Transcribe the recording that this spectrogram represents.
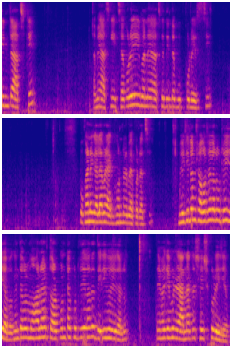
দিনটা আজকে। আমি আজকে ইচ্ছা করেই মানে আজকে দিনটা বুক করে এসেছি। ওখানে গেলে আমার এক ঘণ্টার ব্যাপার আছে। ভেবেছিলাম সকাল সকাল উঠেই যাব, কিন্তু আমার মহালয়ার তর্পণটা করতে যাওয়াতে দেরি হয়ে গেল। তাই ভাবছি এবার রান্নাটা শেষ করেই যাব।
